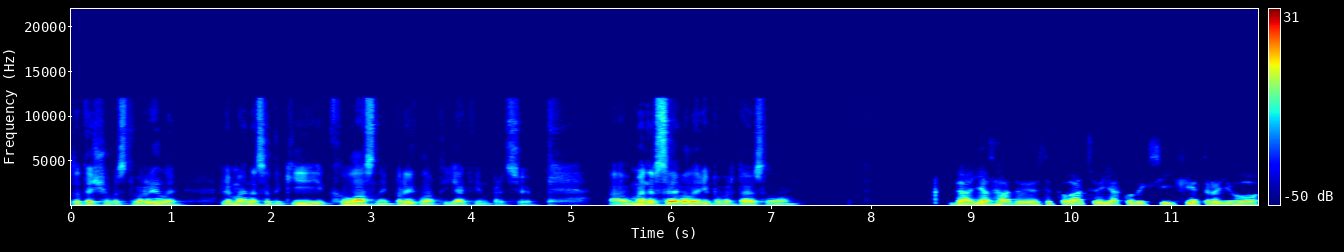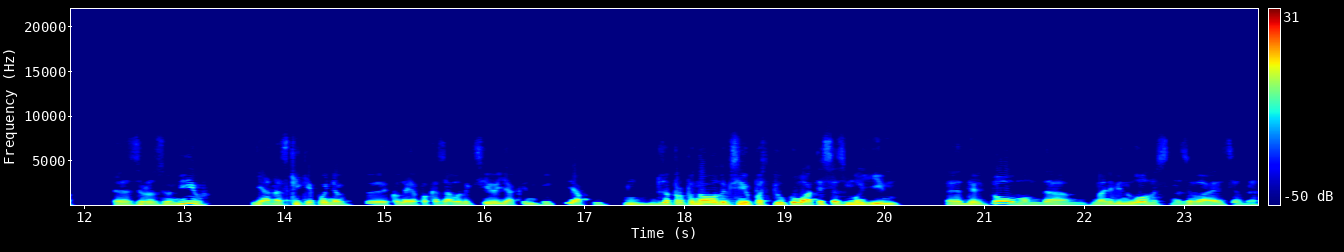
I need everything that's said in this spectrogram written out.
за те, що ви створили. Для мене це такий класний приклад, як він працює. А в мене все, Валерій, повертаю слово. Да, я згадую ситуацію, як Олексій хитро його е, зрозумів. Я наскільки поняв, е, коли я показав Олексію, як він я запропонував Олексію поспілкуватися з моїм е, дельтомом. Да? В мене він Логос називається. Да?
